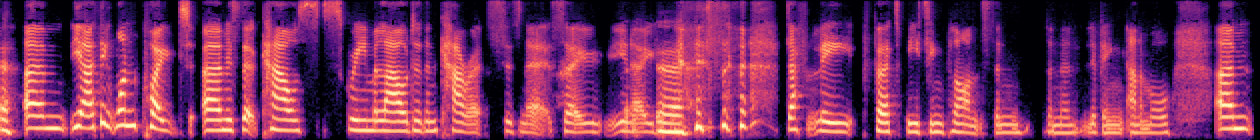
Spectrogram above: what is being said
um, yeah, I think one quote um, is that cows scream louder than carrots, isn't it? So you know, definitely prefer to be eating plants than than a living animal. Um,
